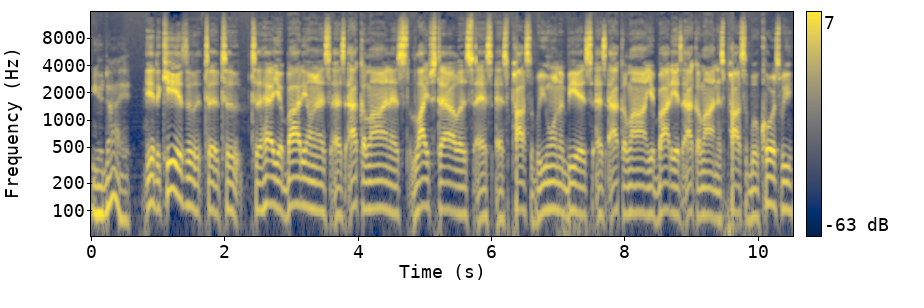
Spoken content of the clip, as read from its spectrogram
your diet. Yeah, the key is to to to, to have your body on as, as alkaline as lifestyle as as, as possible. You want to be as as alkaline, your body as alkaline as possible. Of course, we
